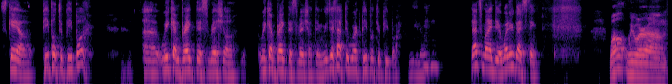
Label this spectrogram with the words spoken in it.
scale people to people uh, we can break this racial we can break this racial thing. We just have to work people to people, you know. Mm-hmm. That's my idea. What do you guys think? Well, we were um,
